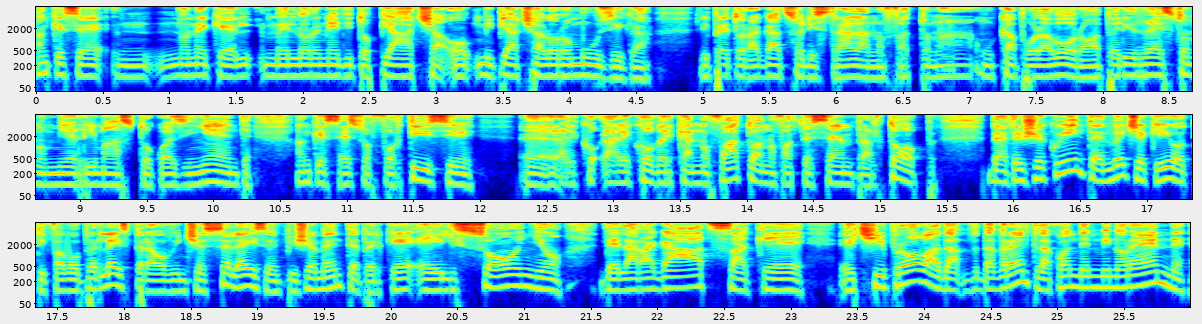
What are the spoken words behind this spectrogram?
anche se mh, non è che il loro inedito piaccia o mi piaccia la loro musica. Ripeto, ragazzo di strada hanno fatto una, un capolavoro, ma per il resto non mi è rimasto quasi niente, anche se sono fortissimi eh, le cover che hanno fatto hanno fatte sempre al top. Beatrice Quinta invece che io ti favo per lei, speravo vincesse lei semplicemente perché è il sogno della ragazza che eh, ci prova da, da, veramente da quando è minorenne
